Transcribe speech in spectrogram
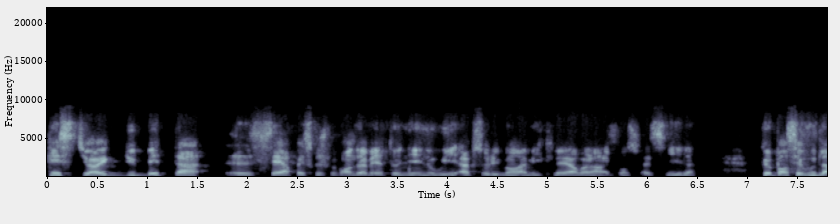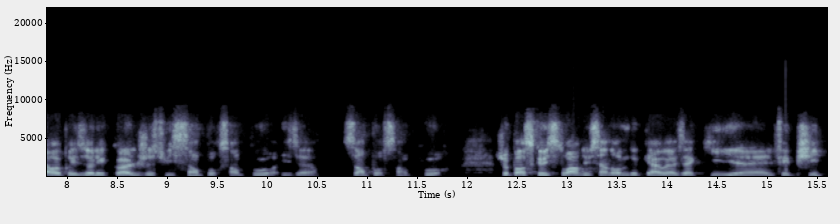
question avec du bêta euh, SERP, est-ce que je peux prendre de la mélatonine? Oui, absolument, ami Claire, voilà, réponse facile. Que pensez-vous de la reprise de l'école? Je suis 100% pour, Iser, 100% pour. Je pense que l'histoire du syndrome de Kawasaki, elle fait pchit.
